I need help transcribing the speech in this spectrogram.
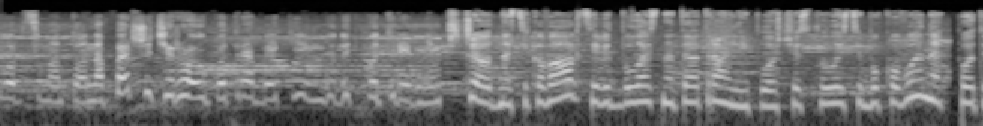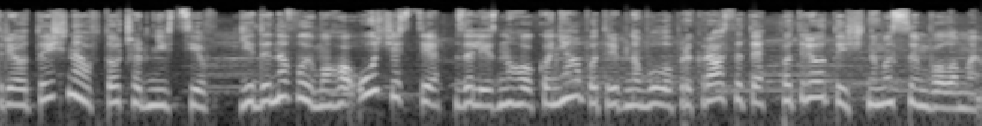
хлопцям АТО, на першочергові потреби, які їм будуть потрібні. Ще одна цікава акція відбулась на театральній площі столиці Буковини патріотичне авто Чернівців. Єдина вимога участі залізного коня потрібно було прикрасити патріотичними символами.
